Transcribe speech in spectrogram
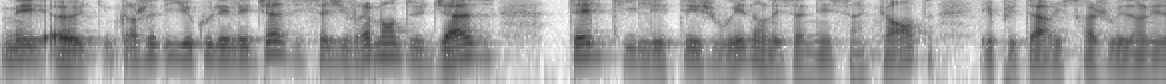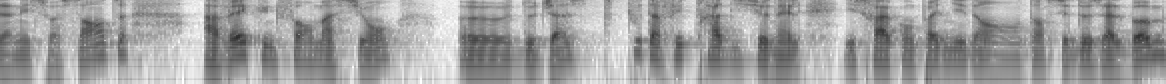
Mais euh, quand je dis ukulélé jazz, il s'agit vraiment du jazz tel qu'il était joué dans les années 50 et plus tard il sera joué dans les années 60 avec une formation de jazz tout à fait traditionnelle. Il sera accompagné dans, ces deux albums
